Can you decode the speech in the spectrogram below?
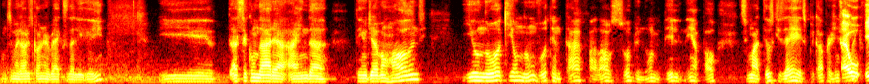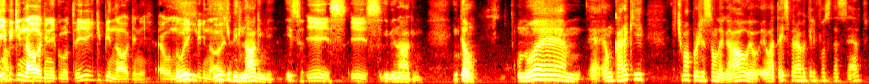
um dos melhores cornerbacks da liga aí. E a secundária ainda tem o Javon Holland e o Noah, que eu não vou tentar falar o sobrenome dele, nem a pau. Se o Matheus quiser explicar pra gente. É o é Ibgnogni, Guto. Ibgnogni. É o Noah Ibgnogni. Ibgnogni, isso? Isso, isso. Ibgnogni. Então, o Noah é, é, é um cara que que tinha uma projeção legal. Eu, eu até esperava que ele fosse dar certo,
